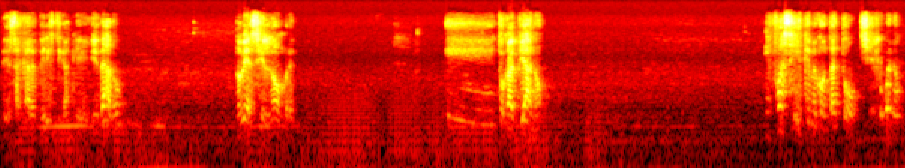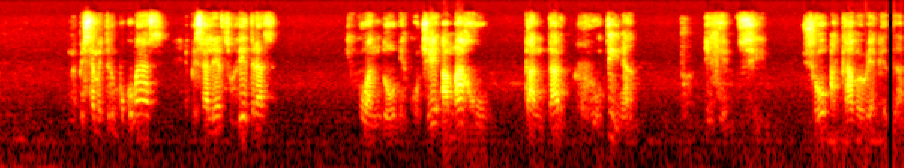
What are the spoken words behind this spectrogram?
de esas características que he dado, no voy a decir el nombre, y toca el piano, y fue así que me contactó. Y dije, bueno, me empecé a meter un poco más, empecé a leer sus letras. Y cuando escuché a Maju cantar rutina, dije, sí, yo acá me voy a quedar.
